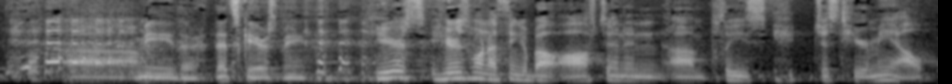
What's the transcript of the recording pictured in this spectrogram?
me either. That scares me. Here's here's one I think about often, and um, please h- just hear me out.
